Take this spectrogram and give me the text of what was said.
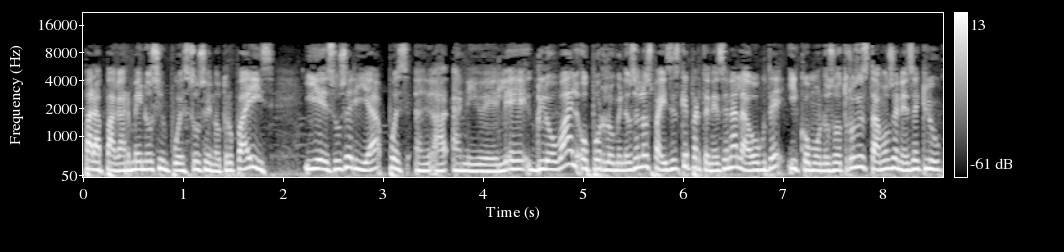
para pagar menos impuestos en otro país. Y eso sería, pues, a, a nivel eh, global, o por lo menos en los países que pertenecen a la OCDE, y como nosotros estamos en ese club,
